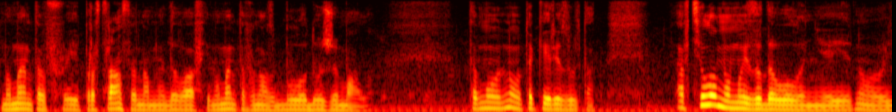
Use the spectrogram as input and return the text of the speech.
Моментів і пространства нам не давав, і моментів у нас було дуже мало. Тому ну, такий результат. А в цілому ми задоволені ну,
